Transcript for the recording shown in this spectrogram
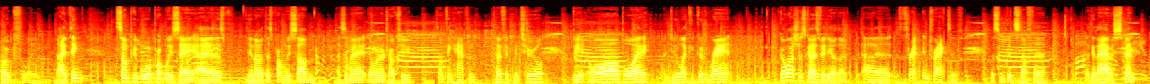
hopefully I think some people will probably say uh, there's you know there's probably some SMA don't want to interrupt you something happened perfect material bit oh boy I do like a good rant Go watch this guy's video though. Uh, Threat Interactive. There's some good stuff there. Look at that. We spent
